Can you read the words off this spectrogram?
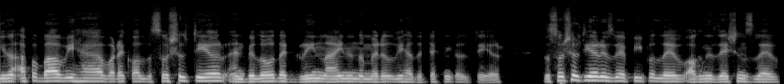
you know up above we have what I call the social tier, and below that green line in the middle we have the technical tier. The social tier is where people live, organizations live.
